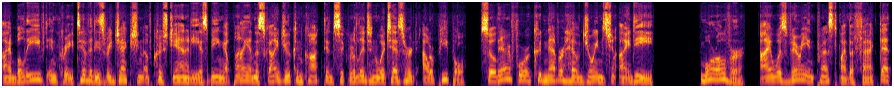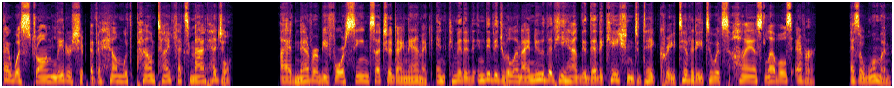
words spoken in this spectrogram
I believed in creativity's rejection of Christianity as being a pie-in-the-sky Jew-concocted sick religion which has hurt our people, so therefore could never have joined ID. Moreover, I was very impressed by the fact that there was strong leadership at the helm with Pontifex Matt Hegel. I had never before seen such a dynamic and committed individual and I knew that he had the dedication to take creativity to its highest levels ever. As a woman,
